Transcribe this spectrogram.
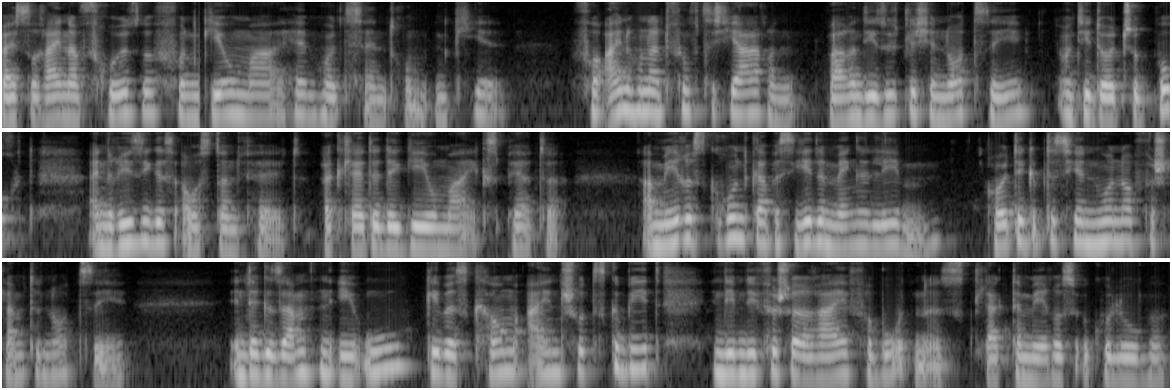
weiß Rainer Fröse von Geomar Helmholtz Zentrum in Kiel. Vor 150 Jahren waren die südliche Nordsee und die deutsche Bucht ein riesiges Austernfeld, erklärte der Geomar-Experte. Am Meeresgrund gab es jede Menge Leben. Heute gibt es hier nur noch verschlammte Nordsee. In der gesamten EU gäbe es kaum ein Schutzgebiet, in dem die Fischerei verboten ist, klagt der Meeresökologe.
